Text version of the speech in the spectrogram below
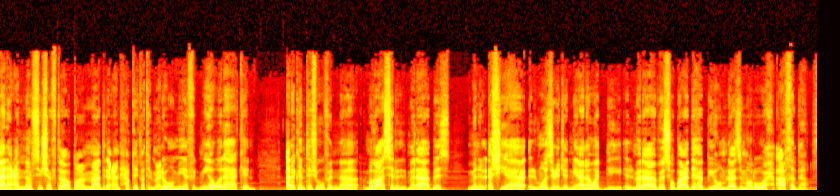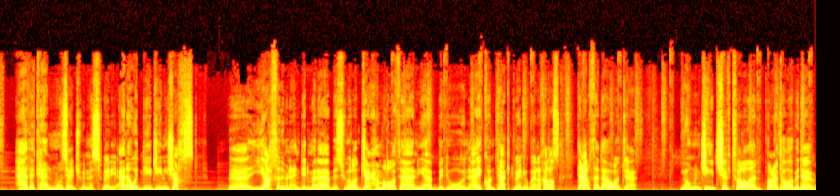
أنا عن نفسي شفته طبعا ما أدري عن حقيقة المعلومة 100% ولكن أنا كنت أشوف إن مغاسل الملابس من الأشياء المزعجة إني أنا أودي الملابس وبعدها بيوم لازم أروح أخذها. هذا كان مزعج بالنسبة لي. أنا ودي يجيني شخص آه، يأخذ من عندي الملابس ويرجعها مرة ثانية بدون أي contact بيني وبينه. خلاص تعال خذها ورجعها. يوم جيت شفت فرضا طبعا توها بدا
